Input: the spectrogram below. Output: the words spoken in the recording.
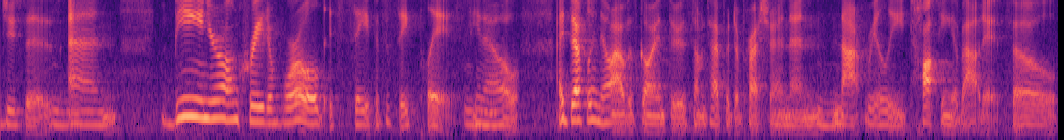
juices, mm-hmm. and being in your own creative world, it's safe. It's a safe place, you know. I definitely know I was going through some type of depression and not really talking about it. So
